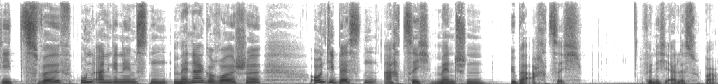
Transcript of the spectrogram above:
die 12 unangenehmsten Männergeräusche und die besten 80 Menschen über 80. Finde ich alles super.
